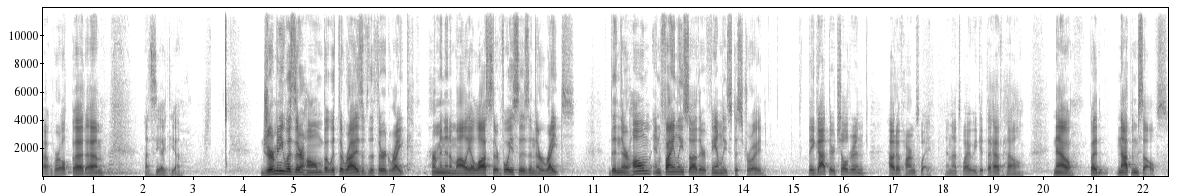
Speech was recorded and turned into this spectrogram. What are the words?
uh, world, but um, that's the idea. Germany was their home, but with the rise of the Third Reich, Herman and Amalia lost their voices and their rights, then their home, and finally saw their families destroyed. They got their children out of harm's way, and that's why we get to have Hal now, but not themselves.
